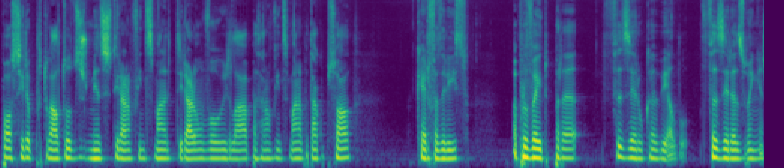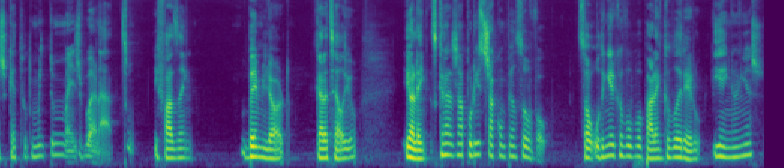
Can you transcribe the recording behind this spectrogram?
posso ir a Portugal todos os meses, tirar um fim de semana, tirar um voo, ir lá, passar um fim de semana para estar com o pessoal, quero fazer isso. Aproveito para fazer o cabelo, fazer as unhas, que é tudo muito mais barato e fazem bem melhor, gotta tell you. E olhem, se calhar já por isso já compensa o voo. Só o dinheiro que eu vou poupar em cabeleireiro e em unhas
